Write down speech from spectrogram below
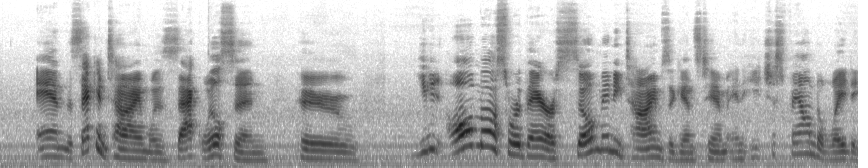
and the second time was Zach Wilson, who you almost were there so many times against him, and he just found a way to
